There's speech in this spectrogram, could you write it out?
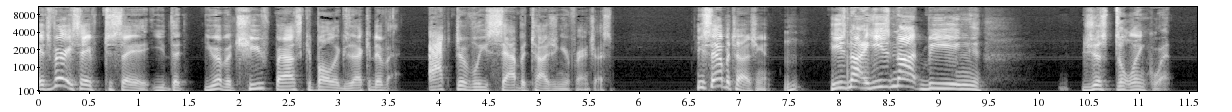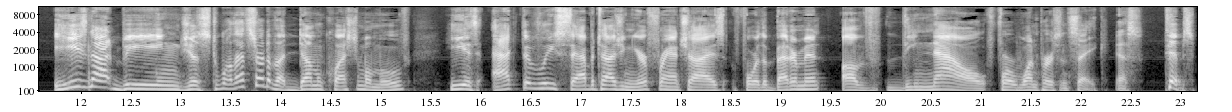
It's very safe to say you- that you have a chief basketball executive actively sabotaging your franchise. He's sabotaging it. Mm-hmm. He's not. He's not being just delinquent. He's not being just. Well, that's sort of a dumb, questionable move. He is actively sabotaging your franchise for the betterment of the now for one person's sake. Yes. Tibbs.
